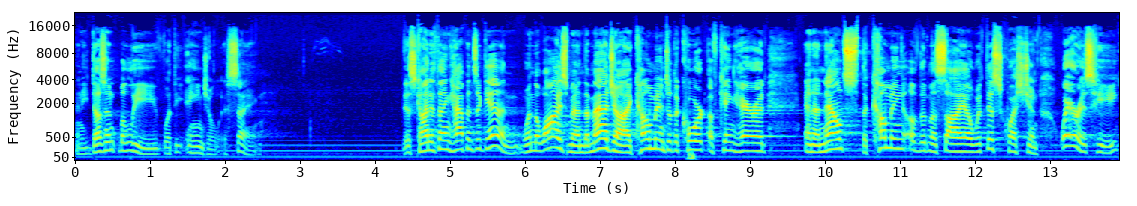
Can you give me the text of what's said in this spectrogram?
and he doesn't believe what the angel is saying. This kind of thing happens again when the wise men, the Magi, come into the court of King Herod and announce the coming of the Messiah with this question Where is he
